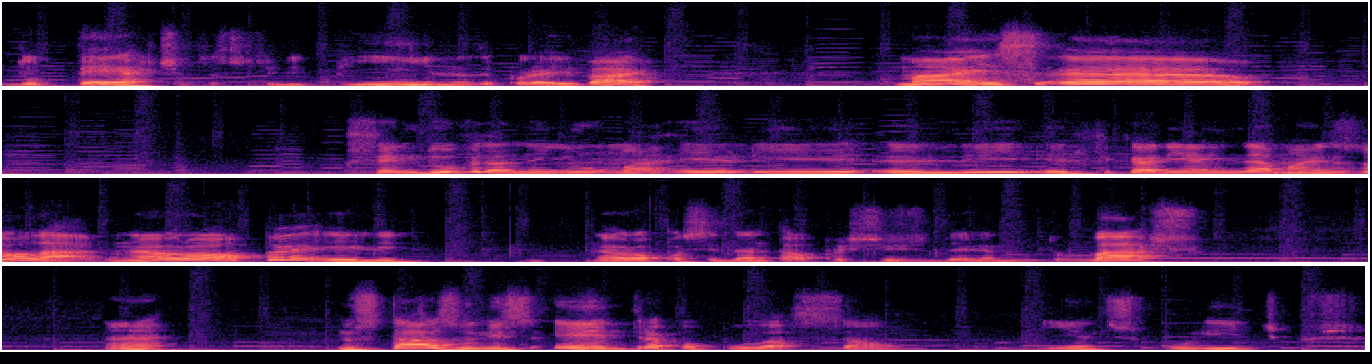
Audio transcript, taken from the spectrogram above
do Terte, das Filipinas e por aí vai. Mas, é, sem dúvida nenhuma, ele, ele, ele ficaria ainda mais isolado. Na Europa, ele na Europa Ocidental, o prestígio dele é muito baixo. Né? Nos Estados Unidos, entre a população e entre os políticos,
